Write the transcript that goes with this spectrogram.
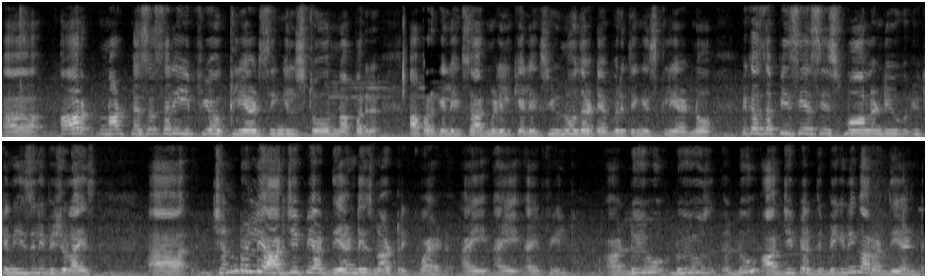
uh, or not necessary if you have cleared single stone, upper, upper calyx or middle calyx, you know that everything is cleared? No, because the PCS is small and you, you can easily visualize. Uh, generally, RGP at the end is not required, I, I, I feel. Uh, do you do you do RGP at the beginning or at the end?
